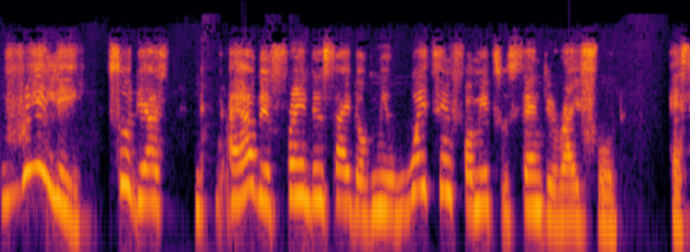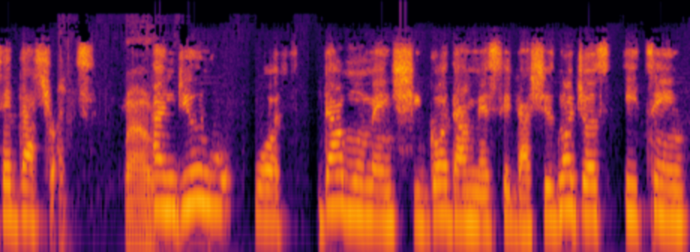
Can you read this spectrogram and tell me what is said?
Really? So there's, I have a friend inside of me waiting for me to send the right food. I said, That's right. Wow. And you know what? That moment she got that message that she's not just eating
